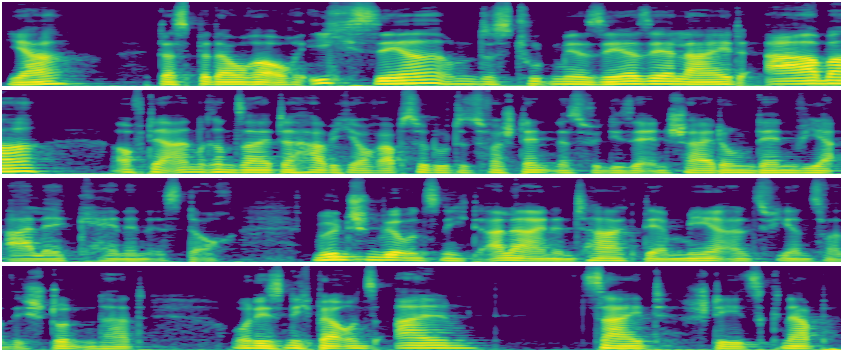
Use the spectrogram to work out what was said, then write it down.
Ja, das bedauere auch ich sehr und es tut mir sehr, sehr leid, aber auf der anderen Seite habe ich auch absolutes Verständnis für diese Entscheidung, denn wir alle kennen es doch. Wünschen wir uns nicht alle einen Tag, der mehr als 24 Stunden hat und ist nicht bei uns allen Zeit stets knapp.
